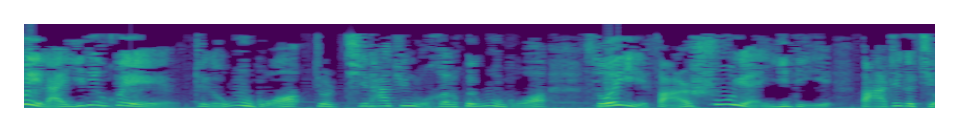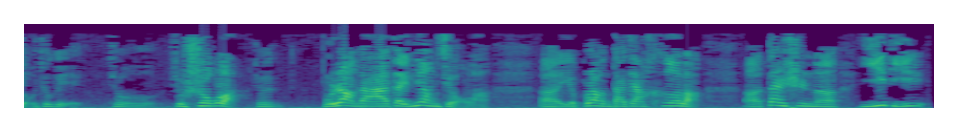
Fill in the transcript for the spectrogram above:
未来一定会这个误国，就是其他君主喝了会误国，所以反而疏远夷狄，把这个酒就给就就收了，就不让大家再酿酒了，呃，也不让大家喝了，呃，但是呢，夷狄。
